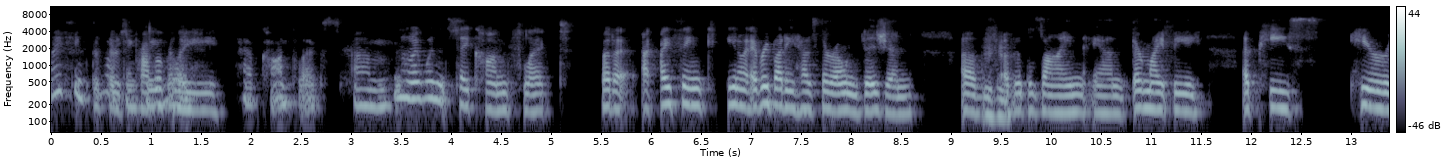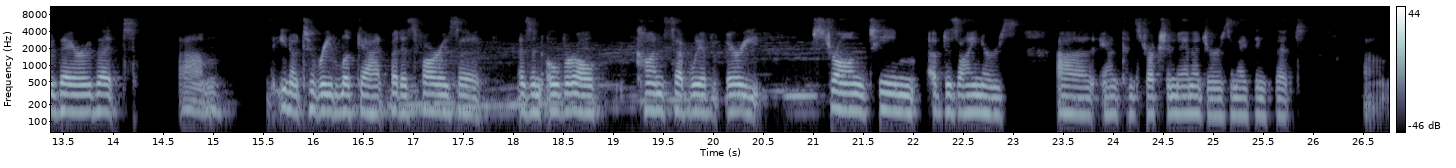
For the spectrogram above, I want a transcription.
I think that there's think probably really have conflicts. Um, no i wouldn't say conflict but I, I think you know everybody has their own vision of, mm-hmm. of the design and there might be a piece here or there that um, you know to relook at but as far as a as an overall concept we have a very strong team of designers uh, and construction managers and i think that um,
